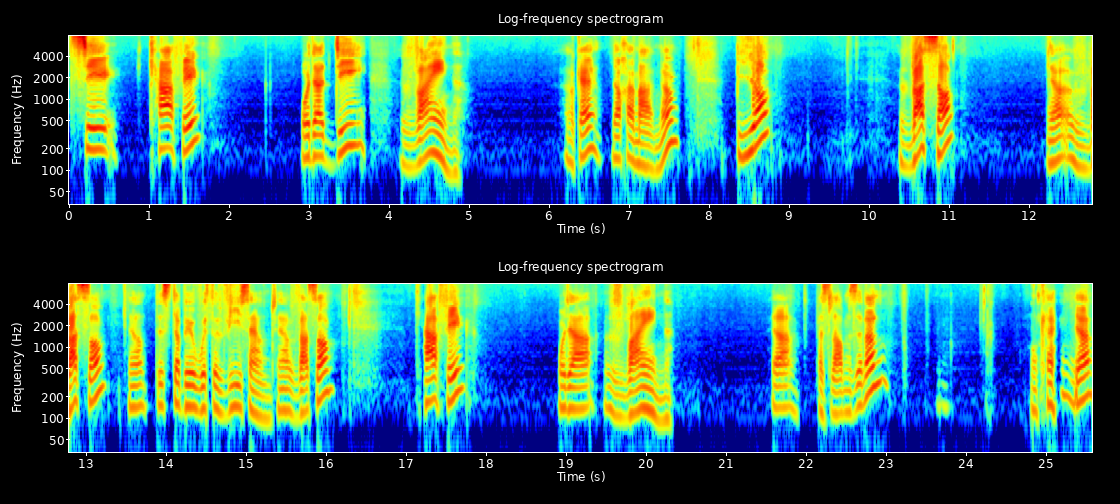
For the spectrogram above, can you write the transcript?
C. Kaffee. Oder D. Wein. Okay, noch einmal. Ne? Bier, Wasser, ja, Wasser, ja, this W with a V sound, ja, Wasser, Kaffee oder Wein. Ja, was glauben Sie dann? Okay, yeah.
